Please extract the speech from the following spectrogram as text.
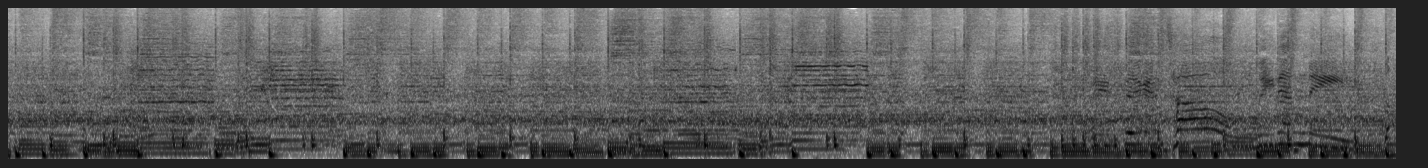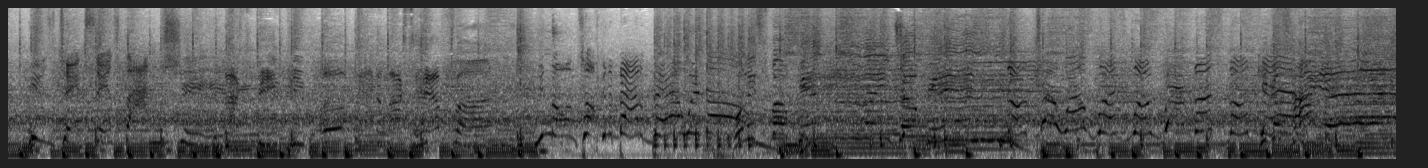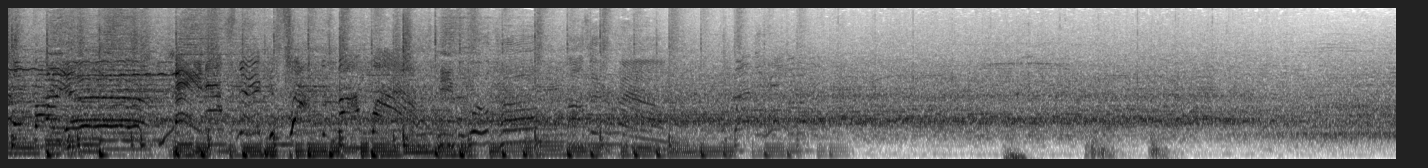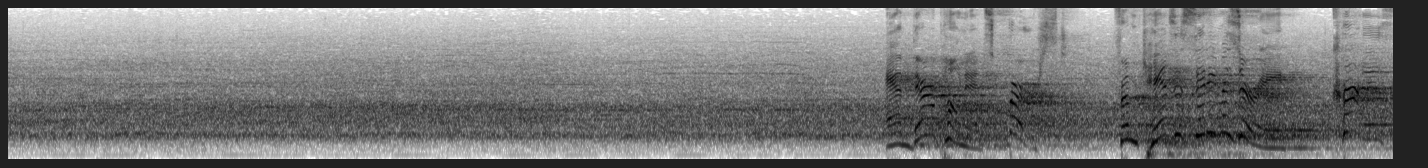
And their opponents first, from Kansas City, Missouri, Curtis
